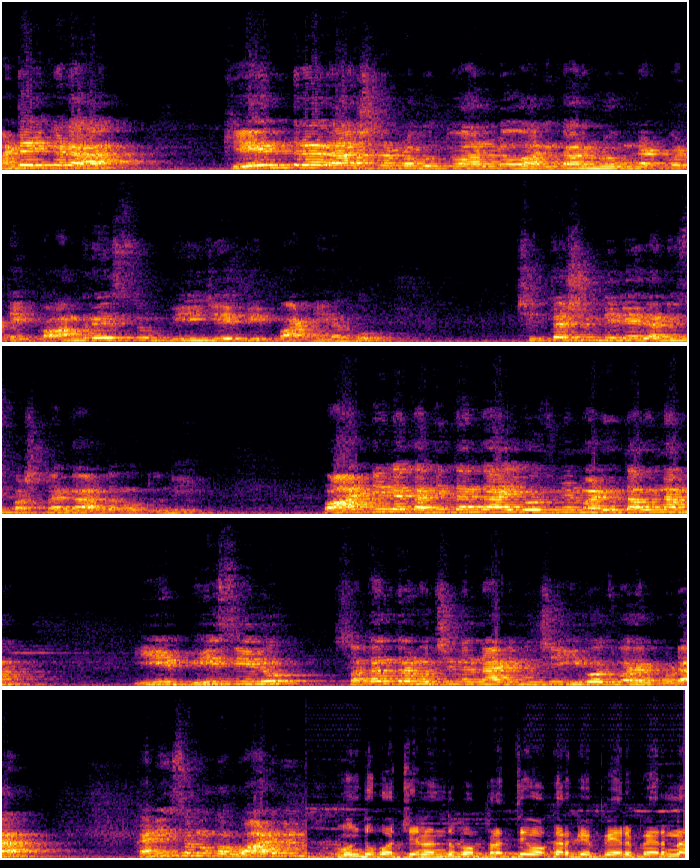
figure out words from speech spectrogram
అంటే ఇక్కడ కేంద్ర రాష్ట్ర ప్రభుత్వాల్లో అధికారంలో ఉన్నటువంటి కాంగ్రెస్ బీజేపీ పార్టీలకు చిత్తశుద్ధి లేదని స్పష్టంగా అర్థమవుతుంది. పార్టీలకు అతీతంగా ఈరోజు మేము అడుగుతా ఉన్నాం. ఈ బీసీలు స్వతంత్రం వచ్చిన నాటి నుంచి ఈ రోజు వరకు కూడా కనీసం ఒక వార్డు ముందుకొచ్చినందుకు ముందుకు వచ్చినందుకు ప్రతి ఒక్కరికి పేరు పేరున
